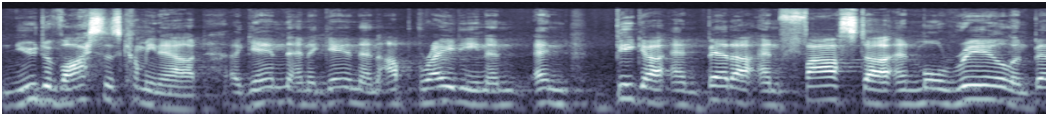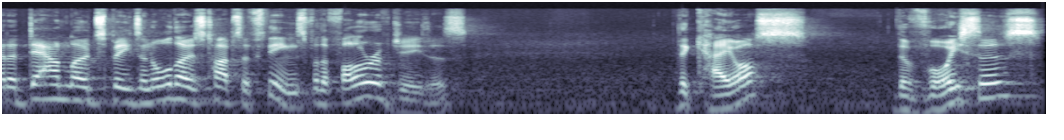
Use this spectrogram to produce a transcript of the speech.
new devices coming out again and again and upgrading and, and bigger and better and faster and more real and better download speeds and all those types of things for the follower of Jesus, the chaos, the voices,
